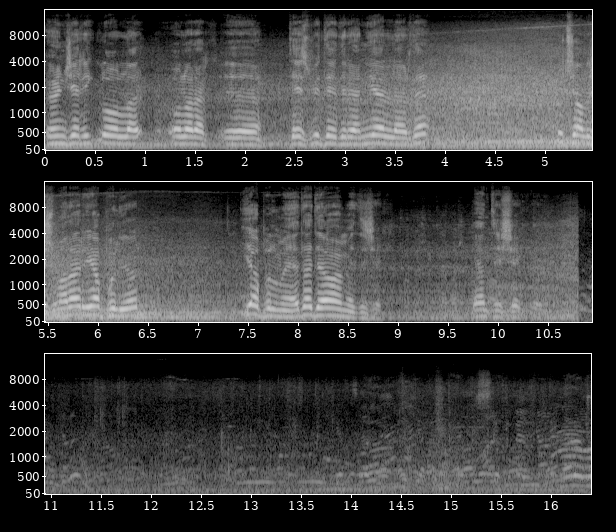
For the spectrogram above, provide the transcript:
öncelikli ola- olarak e, tespit edilen yerlerde bu çalışmalar yapılıyor. Yapılmaya da devam edecek. Ben teşekkür ederim. Merhaba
